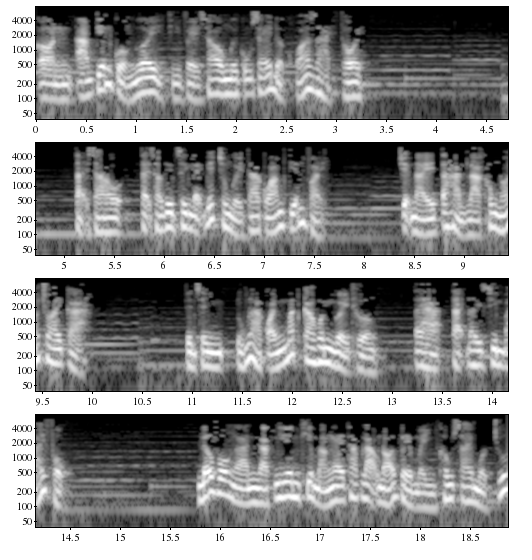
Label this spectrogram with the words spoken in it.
Còn ám tiễn của ngươi thì về sau ngươi cũng sẽ được hóa giải thôi. Tại sao, tại sao tiên sinh lại biết cho người ta có ám tiễn vậy? Chuyện này ta hẳn là không nói cho ai cả. Tiên sinh đúng là có ánh mắt cao hơn người thường, tại hạ tại đây xin bái phục. Lỡ vô ngàn ngạc nhiên khi mà nghe tháp lão nói về mình không sai một chút,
